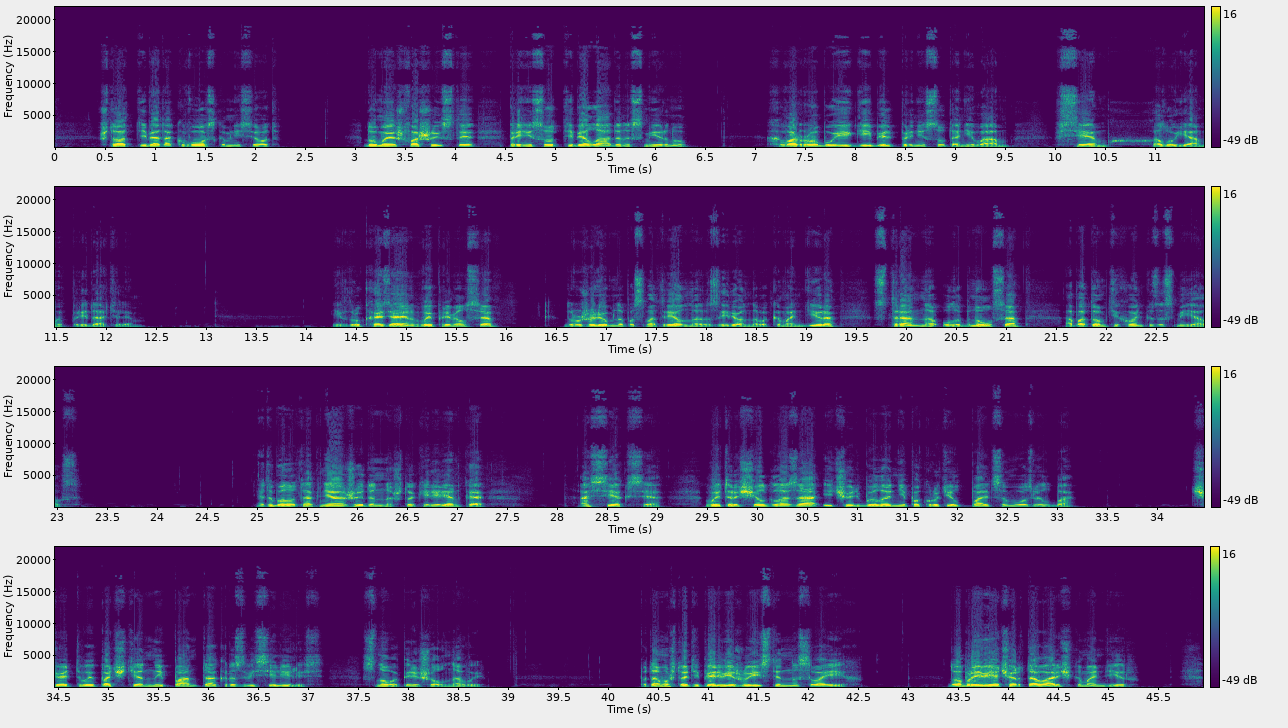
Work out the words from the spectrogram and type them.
что от тебя так воском несет? Думаешь, фашисты принесут тебе ладан и смирну? Хворобу и гибель принесут они вам, всем халуям и предателям. И вдруг хозяин выпрямился, дружелюбно посмотрел на разъяренного командира, странно улыбнулся, а потом тихонько засмеялся. Это было так неожиданно, что Кириленко осекся, вытаращил глаза и чуть было не покрутил пальцем возле лба. — Чё это вы, почтенный пан, так развеселились? — снова перешел на «вы». — Потому что теперь вижу истинно своих. Добрый вечер, товарищ командир.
